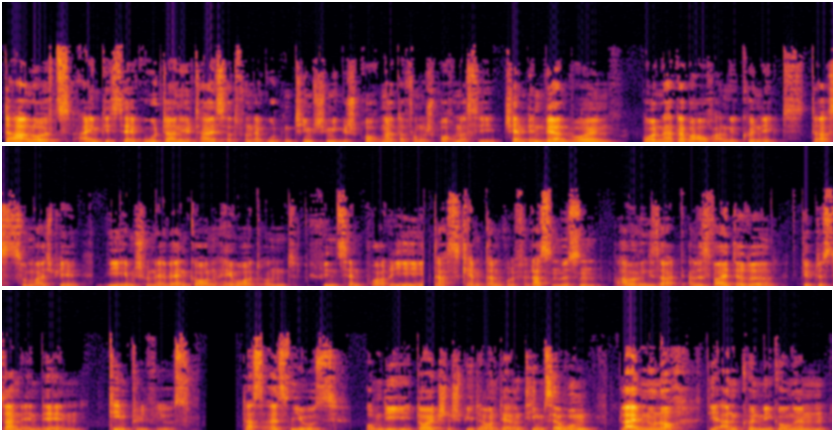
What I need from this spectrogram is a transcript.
Da läuft es eigentlich sehr gut. Daniel Theiss hat von einer guten Teamchemie gesprochen, hat davon gesprochen, dass sie Champion werden wollen. Und hat aber auch angekündigt, dass zum Beispiel, wie eben schon erwähnt, Gordon Hayward und Vincent Poirier das Camp dann wohl verlassen müssen. Aber wie gesagt, alles weitere gibt es dann in den Team Previews. Das als News um die deutschen Spieler und deren Teams herum. Bleiben nur noch die Ankündigungen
